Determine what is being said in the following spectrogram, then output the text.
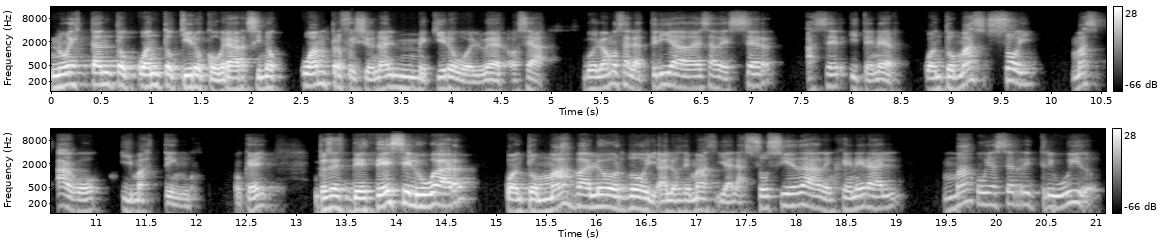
no es tanto cuánto quiero cobrar, sino cuán profesional me quiero volver. O sea, volvamos a la tríada esa de ser, hacer y tener. Cuanto más soy, más hago y más tengo. ¿Ok? Entonces, desde ese lugar, cuanto más valor doy a los demás y a la sociedad en general, más voy a ser retribuido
